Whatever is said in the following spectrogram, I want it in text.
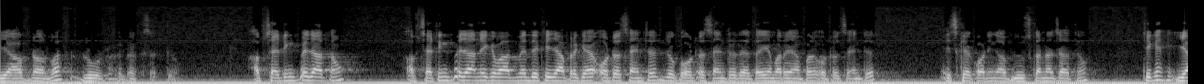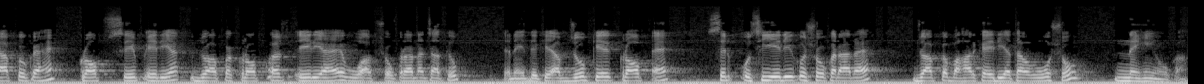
ये आप नॉर्मल रूल रख सकते हो। अब सेटिंग पे जाता हूँ। अब सेटिंग पे जाने के बाद में देखिए यहाँ पर क्या है ऑटो सेंटर जो कि ऑटो सेंटर रहता है हमारे यहाँ पर ऑटो सेंटर इसके अकॉर्डिंग आप यूज़ करना चाहते हो। ठीक है? ये आपको क्या है क्रॉप शेप एरिया जो आपका क्रॉप का एरिया है, वो आप शो कराना चाहते हो। या नहीं, देखिए, अब जो के क्रॉप है सिर्फ़ उसी एरिया को शो करा रहा है, जो आपका बाहर का एरिया था, वो शो नहीं होगा।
